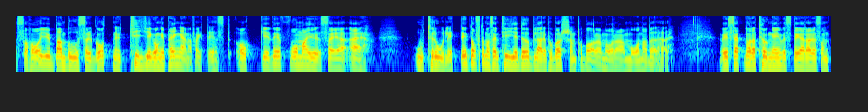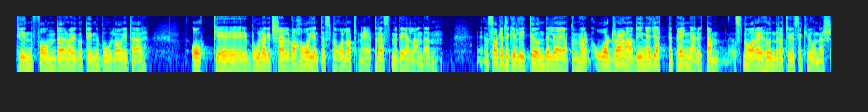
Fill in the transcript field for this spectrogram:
så har ju Bambuser gått nu tio gånger pengarna faktiskt och eh, det får man ju säga är otroligt. Det är inte ofta man ser en tiodubblare på börsen på bara några månader här. Vi har sett några tunga investerare som TIN-fonder har ju gått in i bolaget här och eh, bolaget själva har ju inte snålat med pressmeddelanden en sak jag tycker är lite underlig är att de här ordrarna, det är inga jättepengar utan snarare 100 000 kronors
